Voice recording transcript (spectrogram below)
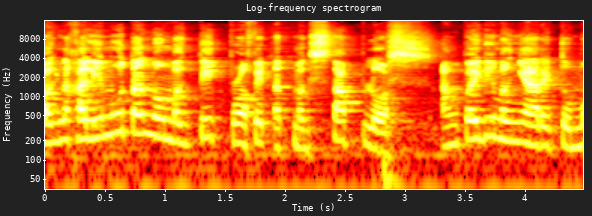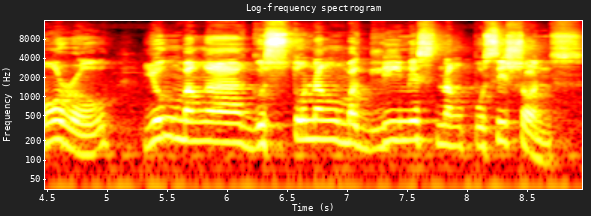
Pag nakalimutan mo mag-take profit at mag-stop loss, ang pwedeng mangyari tomorrow, yung mga gusto nang maglinis ng positions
